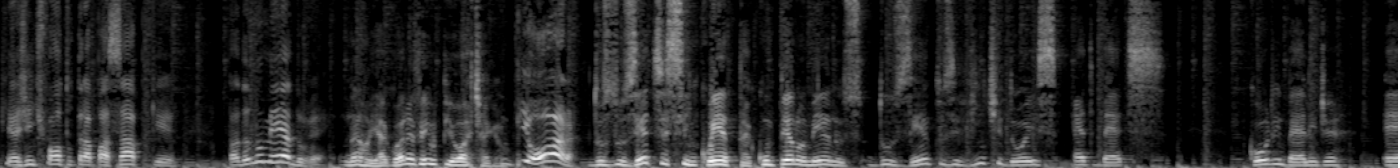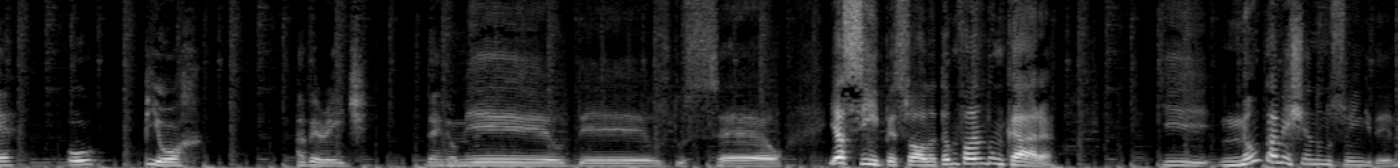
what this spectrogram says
que a gente falta ultrapassar? Porque tá dando medo, velho. Não, e agora vem o pior, Thiagão. O pior? Dos 250 com pelo menos 222 at-bats, Cody Bellinger é o pior average da MLB. Meu Deus do céu. E assim, pessoal, nós estamos falando de um cara que não tá mexendo no swing dele.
